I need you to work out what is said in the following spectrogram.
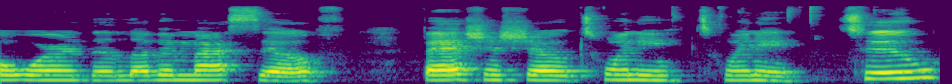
for the Loving Myself Fashion Show 2022.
